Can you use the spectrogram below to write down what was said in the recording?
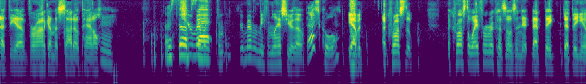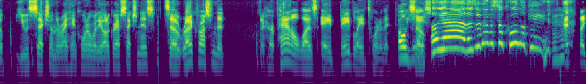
at the uh, Veronica Masato panel. Mm, I'm still you upset. from you remember me from last year though? that's cool. Yeah, but across the across the way from her because it was in that big that big you know youth section on the right hand corner where the autograph section is. So right across from the her panel was a Beyblade tournament. Oh So- yes. Oh yeah, those that was so cool looking. Mhm. And like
